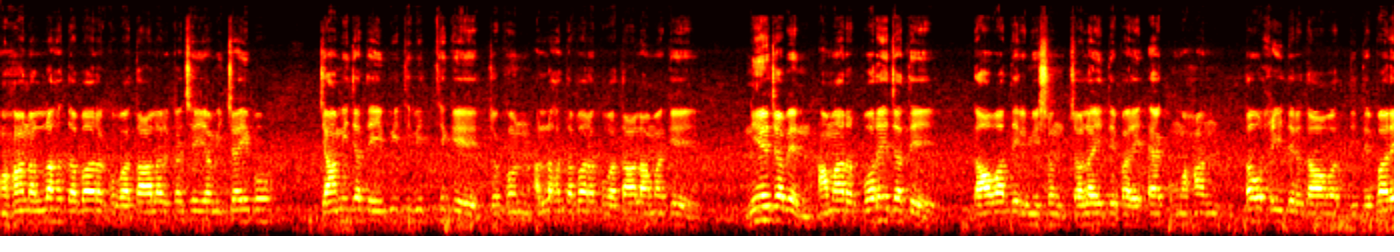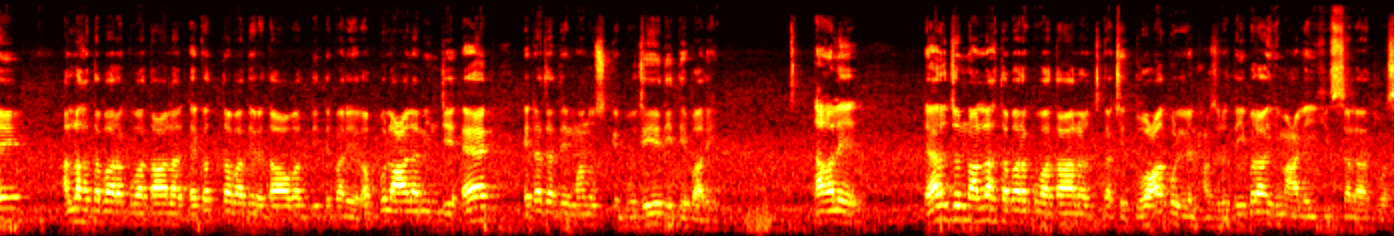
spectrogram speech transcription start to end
মহান আল্লাহ তাবারক ওয়া তাআলার কাছেই আমি চাইব যে, আমি যাতে এই পৃথিবীর থেকে যখন আল্লাহ তাবারক ওয়া তাআলা আমাকে নিয়ে যাবেন, আমার পরে যাতে দাওয়াতের মিশন চালাইতে পারে, এক মহান তাওহীদের দাওয়াত দিতে পারে। আল্লাহ তাবারক ওয়া তাআলার একত্ববাদের দাওয়াত দিতে পারে। রব্বুল আলামিন যে এক, এটা যাতে মানুষকে বুঝিয়ে দিতে পারে। তাহলে এর জন্য আল্লাহ তাবারক ওয়া তাআলার কাছে দোয়া করলেন হজরত ইব্রাহিম ওয়াস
